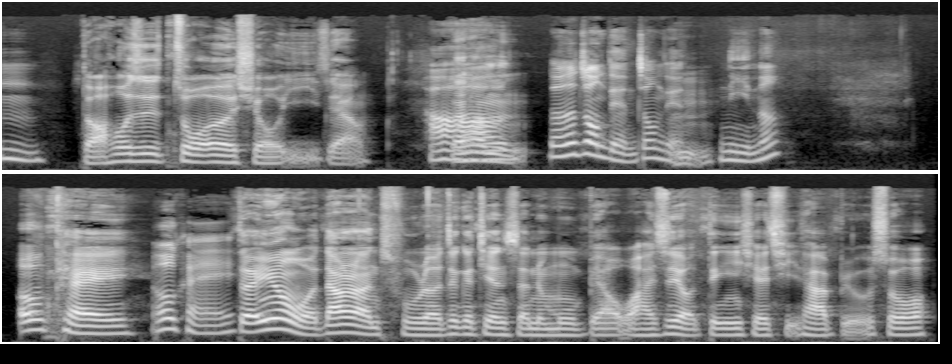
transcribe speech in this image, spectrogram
嗯，对啊，或是做二休一这样。好，好那他们那那重点重点，嗯你呢 OK，？OK，对，因为我当然除了这个健身的目标，我还是有定一些其他，比如说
